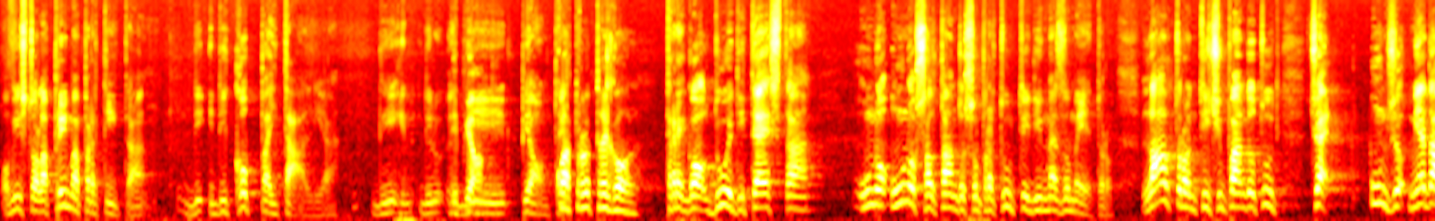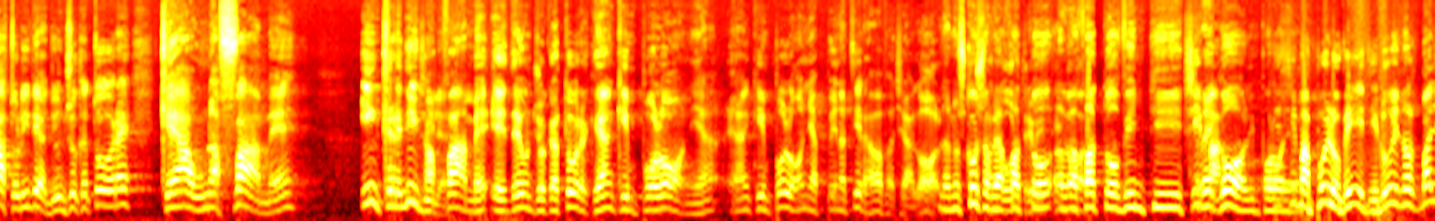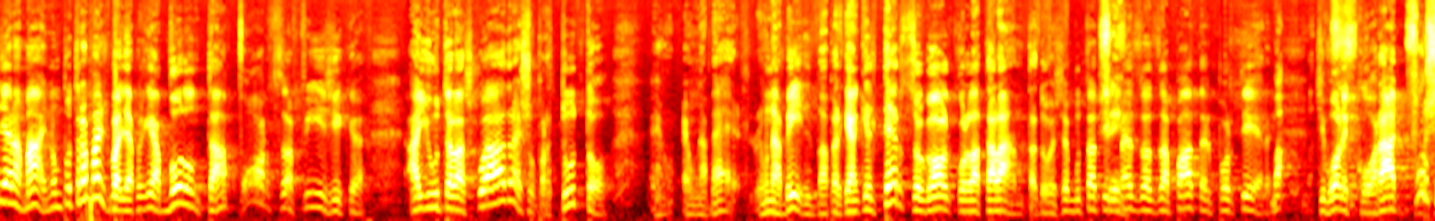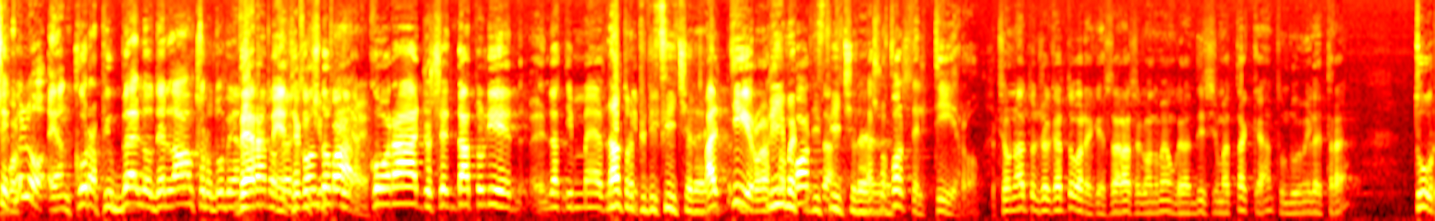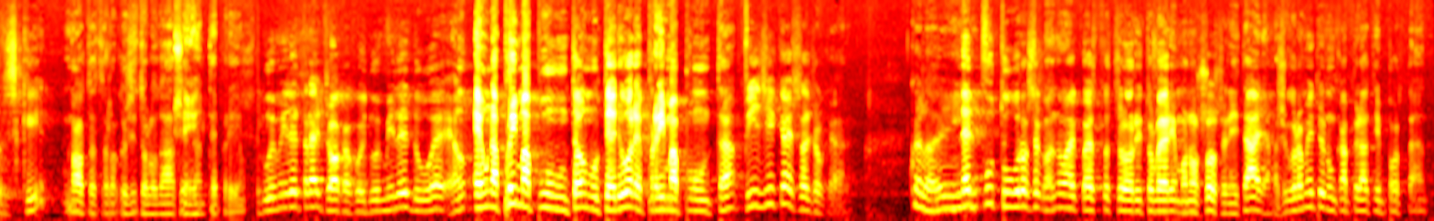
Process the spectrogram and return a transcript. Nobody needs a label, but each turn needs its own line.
ho visto la prima partita di, di Coppa Italia di, di,
Di Pionte.
di Pionte.
Quattro, tre gol.
Tre gol, due di testa, uno, uno saltando sopra tutti di mezzo metro, l'altro anticipando tutti. Cioè, un mi ha dato l'idea di un giocatore che ha una fame incredibile.
C'ha fame ed è un giocatore che anche in Polonia, e anche in Polonia appena tirava faceva gol.
L'anno scorso aveva fatto,
20
aveva
gol.
fatto 23
Sì, ma-
gol in
sì,
Polonia.
sì, ma poi lo vedi, lui non sbaglierà mai, non potrà mai sbagliare perché ha volontà, forza fisica, aiuta la squadra e soprattutto è, una, be- una belva perché anche il terzo gol con l'Atalanta dove si è buttato
Sì.
in mezzo a Zapata e il portiere,
Ma-
ci vuole coraggio.
Forse
vuole-
quello è ancora più bello dell'altro dove è andato
Veramente, secondo me, coraggio, si è dato lì, è è andato in mezzo.
L'altro è più difficile.
Al tiro, la sua,
è più
forza,
difficile.
la sua forza è il tiro. C'è un altro giocatore che sarà secondo me un grandissimo attaccante, un 2003, Turski, notatelo così te l'ho dato
Sì.
in anteprima. 2003 gioca con i 2002, è, un- è una prima punta, un'ulteriore prima punta fisica e sa giocare.
Quello è-
Nel futuro, secondo me, questo ce lo ritroveremo, non so se in Italia, ma sicuramente in un campionato importante.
